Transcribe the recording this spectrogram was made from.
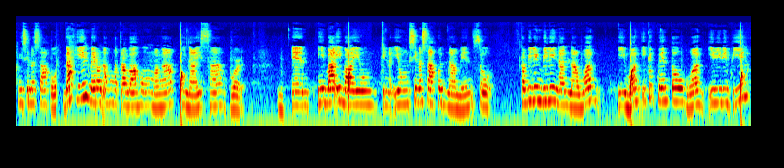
aking sinasahod dahil meron akong katrabahong mga Pinay sa work. And iba-iba yung, yung sinasahod namin. So, kabilin-bilinan na wag, i, wag ikikwento, wag i-reveal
